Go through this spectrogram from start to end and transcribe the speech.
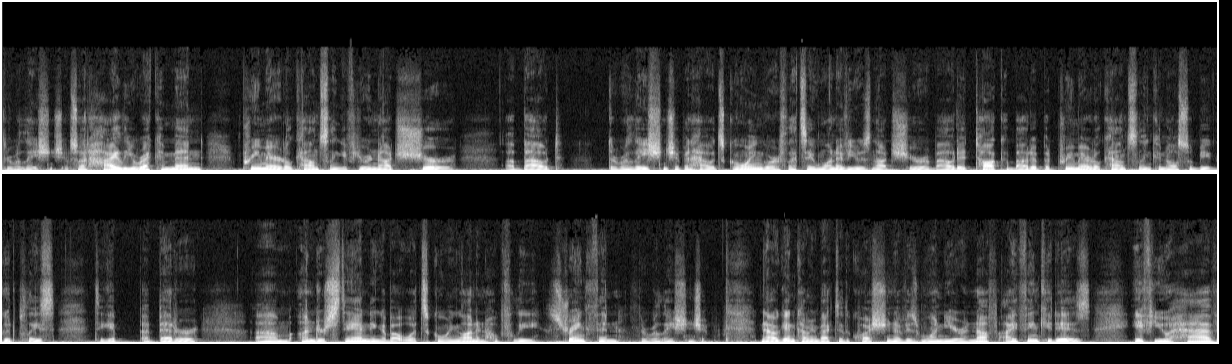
the relationship. So I'd highly recommend premarital counseling if you're not sure about the relationship and how it's going, or if, let's say, one of you is not sure about it, talk about it. But premarital counseling can also be a good place to get a better um, understanding about what's going on and hopefully strengthen the relationship. Now, again, coming back to the question of is one year enough? I think it is. If you have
